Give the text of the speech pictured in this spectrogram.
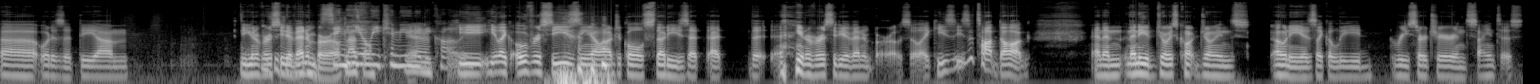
uh what is it the um the University of Edinburgh. St. Glasgow. Community Yeah. College. He he like oversees genealogical studies at at the University of Edinburgh. So like he's he's a top dog. And then then he Joyce co- joins Oni as like a lead researcher and scientist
